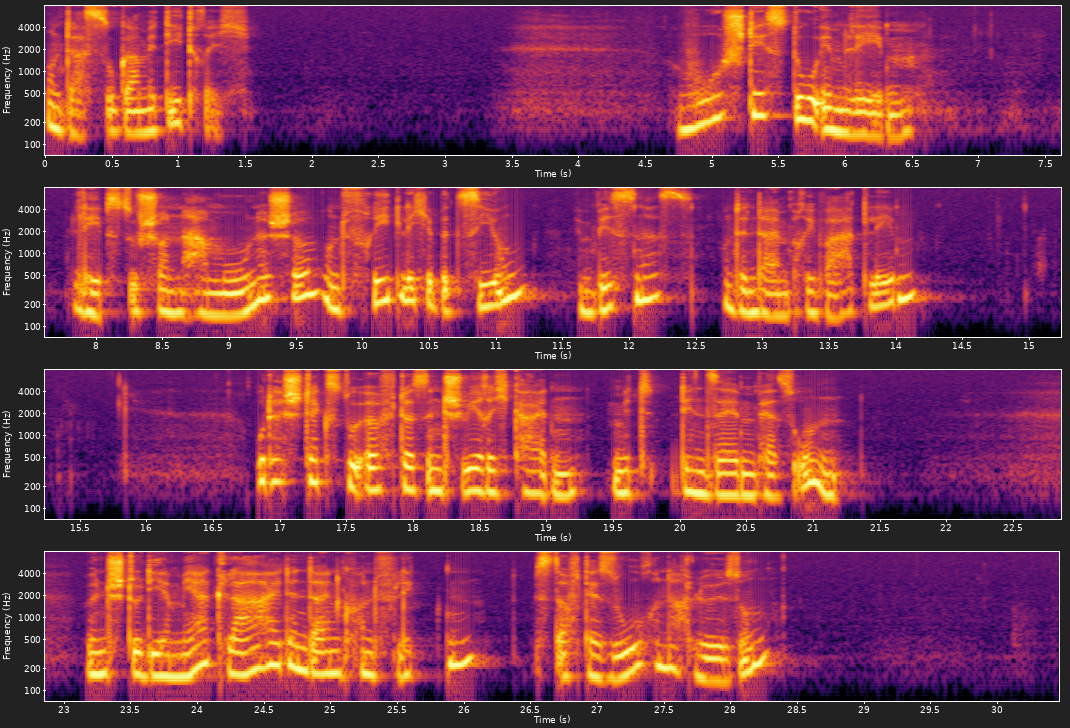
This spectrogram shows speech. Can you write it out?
Und das sogar mit Dietrich. Wo stehst du im Leben? Lebst du schon harmonische und friedliche Beziehungen im Business und in deinem Privatleben? Oder steckst du öfters in Schwierigkeiten mit denselben Personen? Wünschst du dir mehr Klarheit in deinen Konflikten? Bist auf der Suche nach Lösung?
